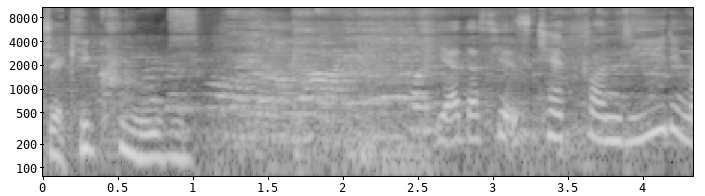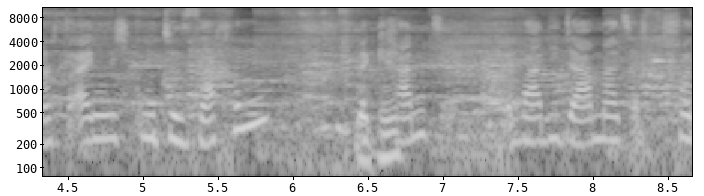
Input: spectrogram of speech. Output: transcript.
Jackie Cruise. Ja, das hier ist Cat Von D. Die macht eigentlich gute Sachen. Bekannt war die damals von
